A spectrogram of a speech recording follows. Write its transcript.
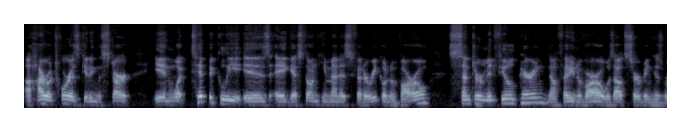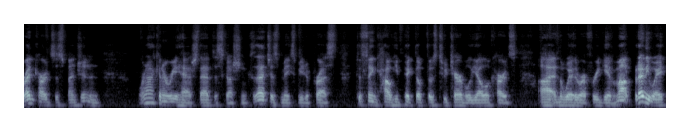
uh, Jairo Torres getting the start in what typically is a Gaston Jimenez Federico Navarro center midfield pairing. Now, Fede Navarro was out serving his red card suspension, and we're not going to rehash that discussion because that just makes me depressed to think how he picked up those two terrible yellow cards uh, and the way the referee gave him out. But anyway,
